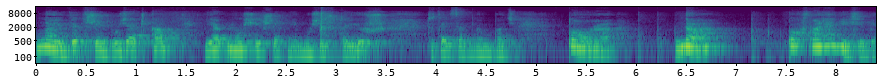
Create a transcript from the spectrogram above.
No i wytrzyj buziaczka, jak musisz, jak nie musisz, to już tutaj ze mną bądź. Pora na pochwalenie siebie.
